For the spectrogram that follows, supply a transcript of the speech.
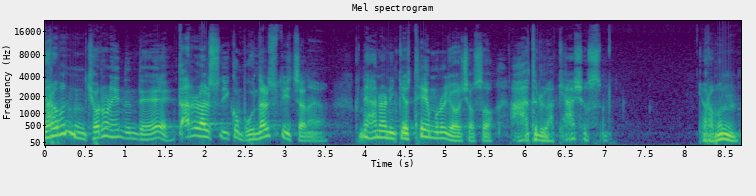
여러분 결혼했는데 딸을 낳을 수도 있고 못 낳을 수도 있잖아요. 근데 하나님께서 태문을 여셔서 아들을 낳게 하셨습니다. 여러분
